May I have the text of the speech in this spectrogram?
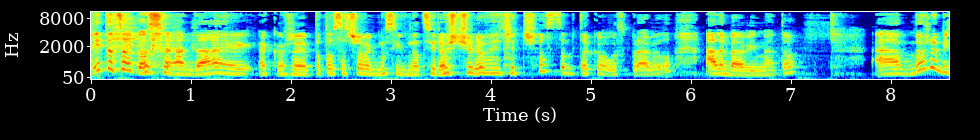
Je to celkom sranda, hej, akože potom sa človek musí v noci rozčulovať, že čo som takovú spravil, ale baví ma to. A možno by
